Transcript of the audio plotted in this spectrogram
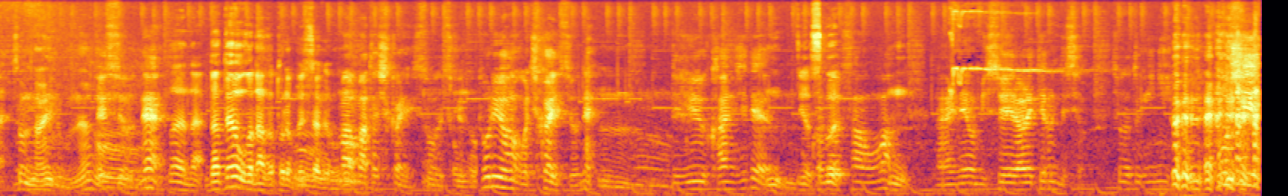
らね。そうないでもねですよね。だよね打点王がなんか取れば別だけどまあまなあ確かにそうですけど。トリオの方が近いですよね、うんっていう感じで、うん。いやすごい。岡田さんはうん。来年を見据えられてるんですよ。その時に もし監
